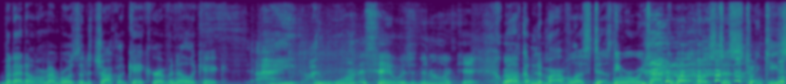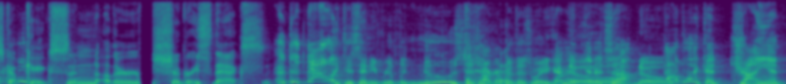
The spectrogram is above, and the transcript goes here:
But I don't remember. Was it a chocolate cake or a vanilla cake? I I want to say it was a vanilla cake. but- Welcome to Marvelous Disney, where we talk about Hostess Twinkies, cupcakes, and other sugary snacks. It's not like there's any really news to talk about this week. I mean, know, it's No, not, no. not like a giant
